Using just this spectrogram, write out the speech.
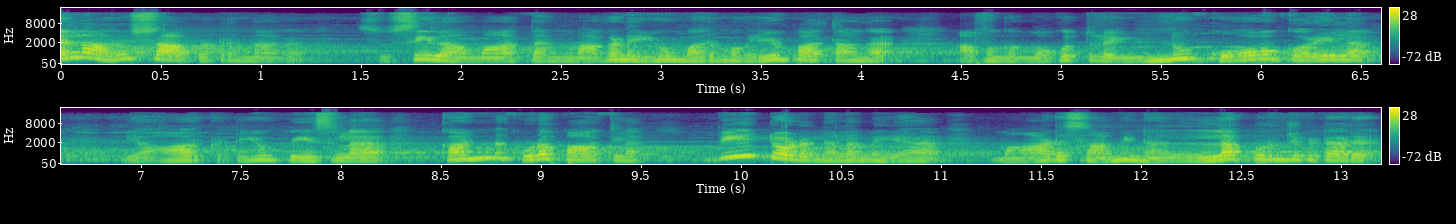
எல்லாரும் சாப்பிட்டு இருந்தாங்க. சுசீலாமா தன் மகனையும் மருமகளையும் பார்த்தாங்க. அவங்க முகத்துல இன்னும் கோபம் குறையல. யார்கிட்டயும் பேசல. கண்ணு கூட பார்க்கல. வீட்டோட நிலைமைய மாடசாமி நல்லா புரிஞ்சுக்கிட்டாரு.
